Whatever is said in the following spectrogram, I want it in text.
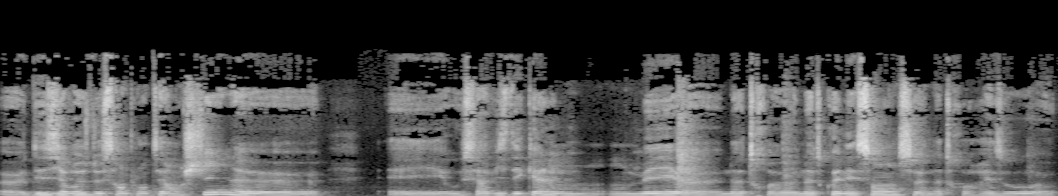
euh, désireuses de s'implanter en Chine et au service desquelles on, on met notre notre connaissance, notre réseau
